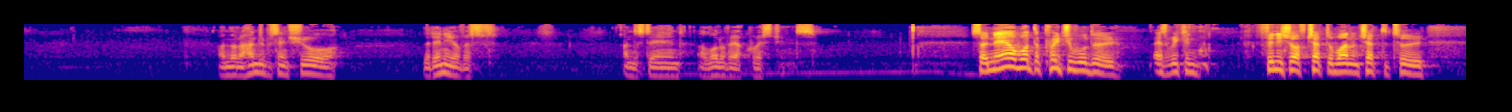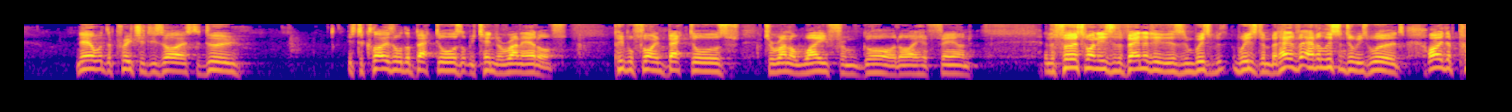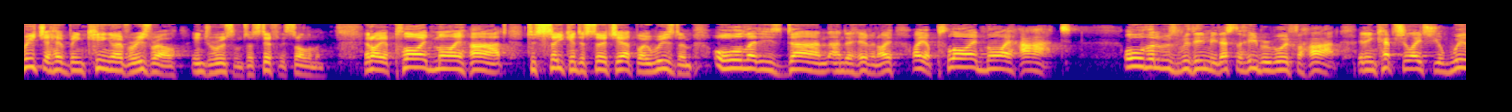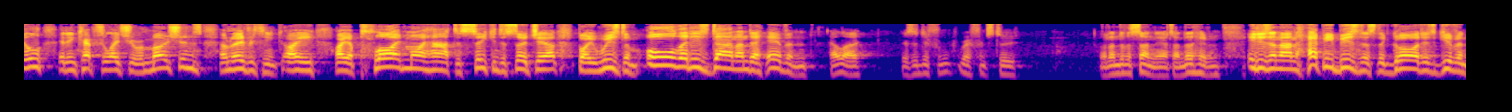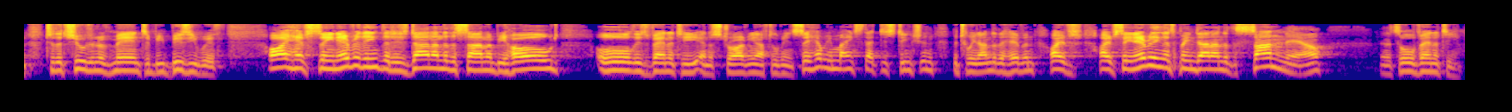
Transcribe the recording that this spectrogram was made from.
I'm not 100% sure that any of us understand a lot of our questions. So, now what the preacher will do as we can finish off chapter 1 and chapter 2. Now, what the preacher desires to do is to close all the back doors that we tend to run out of. People find back doors to run away from God, I have found. And the first one is the vanity that is in wisdom. But have, have a listen to his words. I, the preacher, have been king over Israel in Jerusalem. So it's definitely Solomon. And I applied my heart to seek and to search out by wisdom all that is done under heaven. I, I applied my heart all that was within me. That's the Hebrew word for heart. It encapsulates your will, it encapsulates your emotions and everything. I, I applied my heart to seek and to search out by wisdom all that is done under heaven. Hello. There's a different reference to not under the sun now, it's under heaven. It is an unhappy business that God has given to the children of man to be busy with. I have seen everything that is done under the sun, and behold, all is vanity and a striving after the wind. See how he makes that distinction between under the heaven? I've, I've seen everything that's been done under the sun now, and it's all vanity.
